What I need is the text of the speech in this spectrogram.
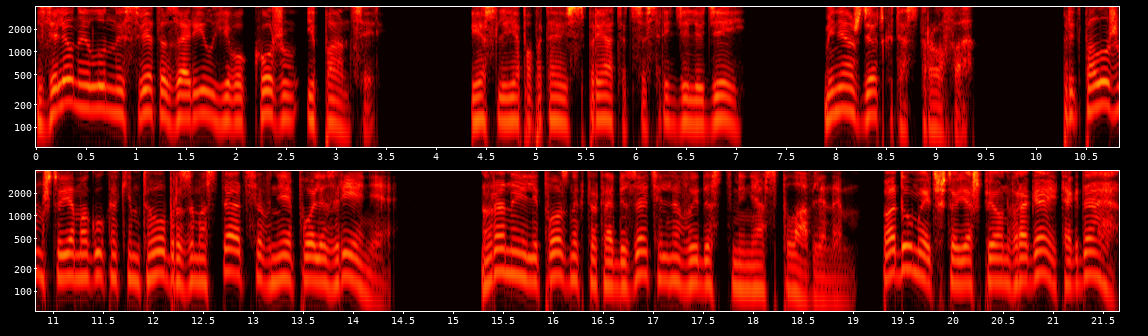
Зеленый лунный свет озарил его кожу и панцирь. Если я попытаюсь спрятаться среди людей, меня ждет катастрофа. Предположим, что я могу каким-то образом остаться вне поля зрения, но рано или поздно кто-то обязательно выдаст меня сплавленным. Подумает, что я шпион врага, и тогда,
